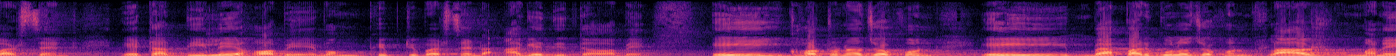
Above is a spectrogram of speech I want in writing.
পার্সেন্ট এটা দিলে হবে এবং ফিফটি পার্সেন্ট আগে দিতে হবে। এই ঘটনা যখন, এই ব্যাপারগুলো যখন ফ্লাশ মানে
